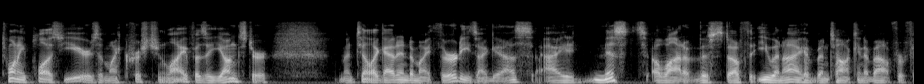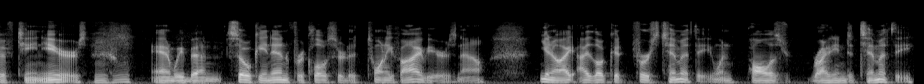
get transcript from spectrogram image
20 plus years of my Christian life as a youngster, until I got into my 30s, I guess, I missed a lot of this stuff that you and I have been talking about for 15 years. Mm-hmm. And we've been soaking in for closer to 25 years now. You know, I, I look at First Timothy when Paul is writing to Timothy,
